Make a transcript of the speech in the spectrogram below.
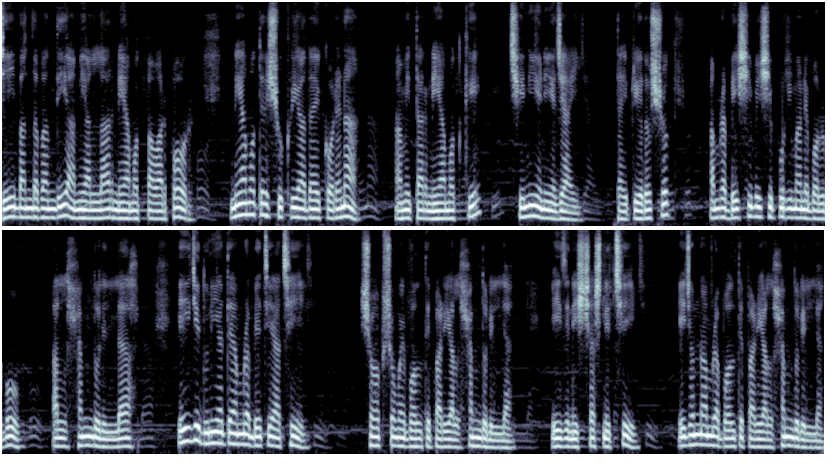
যেই বান্দাবান্দি আমি আল্লাহর নিয়ামত পাওয়ার পর নিয়ামতের শুক্রিয়া আদায় করে না, আমি তার নিয়ামতকে ছিনিয়ে নিয়ে যাই। তাই প্রিয় দর্শক, আমরা বেশি বেশি পরিমাণে বলব, আলহামদুলিল্লাহ, এই যে দুনিয়াতে আমরা বেঁচে আছি, সব সময় বলতে পারি আলহামদুলিল্লাহ, এই যে নিঃশ্বাস নিচ্ছি এই জন্য আমরা বলতে পারি, আলহামদুলিল্লাহ।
